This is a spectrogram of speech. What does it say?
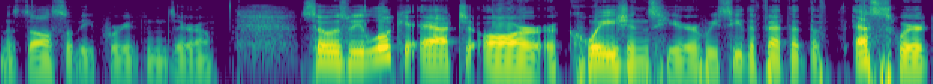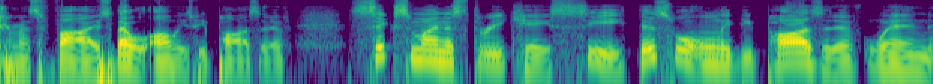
must also be greater than 0. So as we look at our equations here, we see the fact that the s squared term has 5, so that will always be positive. 6 minus 3kc, this will only be positive when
